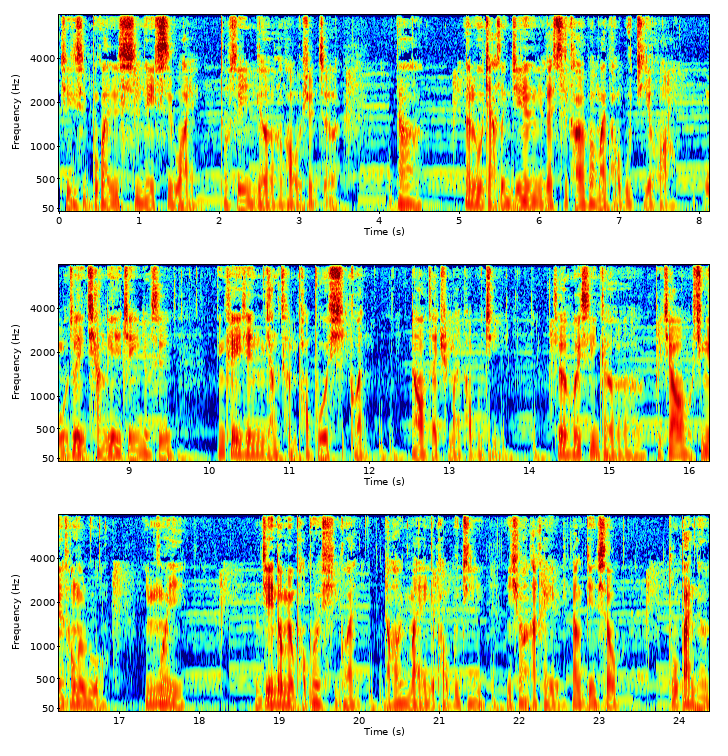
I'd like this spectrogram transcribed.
其实不管是室内室外，都是一个很好的选择。那那如果假设你今天有在思考要不要买跑步机的话，我最强烈的建议就是，你可以先养成跑步的习惯，然后再去买跑步机，这会是一个比较行得通的路，因为。你今天都没有跑步的习惯，然后你买了一个跑步机，你希望它可以让你变瘦，多半呢，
